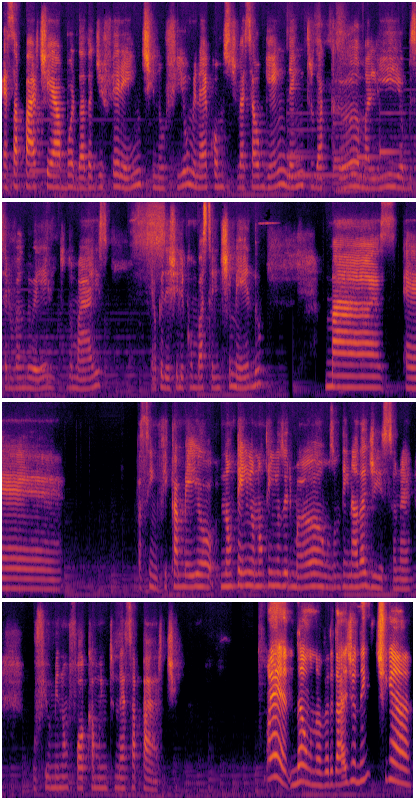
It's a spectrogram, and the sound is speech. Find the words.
Essa parte é abordada diferente no filme, né? Como se tivesse alguém dentro da cama ali, observando ele e tudo mais. É o que deixa ele com bastante medo. Mas é, assim, fica meio. Não tem, não tem os irmãos, não tem nada disso, né? O filme não foca muito nessa parte. É, não, na verdade eu nem tinha,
